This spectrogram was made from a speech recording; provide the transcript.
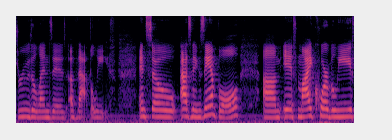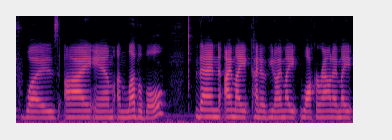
through the lenses of that belief. And so, as an example, Um, if my core belief was I am unlovable, then I might kind of, you know, I might walk around, I might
